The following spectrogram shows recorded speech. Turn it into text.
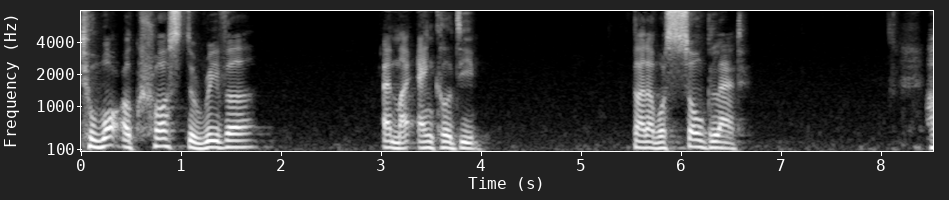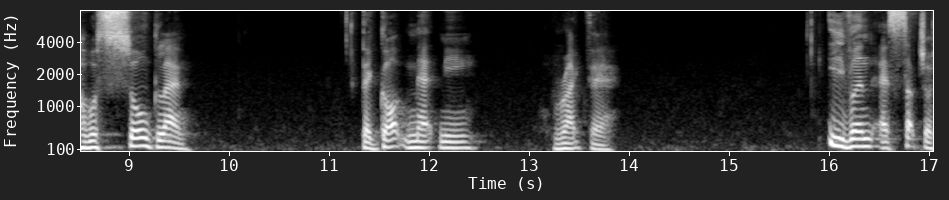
to walk across the river at my ankle deep. But I was so glad. I was so glad that God met me right there. Even at such a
